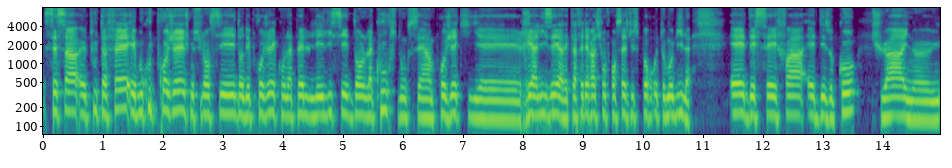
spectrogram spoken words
C'est ça, euh, tout à fait. Et beaucoup de projets. Je me suis lancé dans des projets qu'on appelle les lycées dans la course. Donc, c'est un projet qui est réalisé avec la Fédération française du sport automobile et des CFA et des OPCO. Tu as une,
